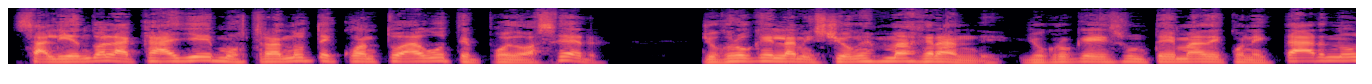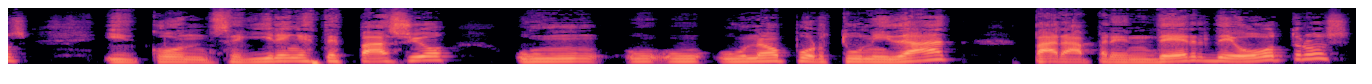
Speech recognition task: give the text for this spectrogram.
saliendo a la calle mostrándote cuánto hago te puedo hacer? Yo creo que la misión es más grande. Yo creo que es un tema de conectarnos y conseguir en este espacio una oportunidad para aprender de otros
